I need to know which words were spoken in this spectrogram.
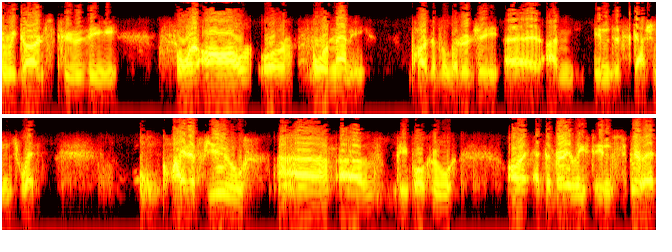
in regards to the for all or for many part of the liturgy. Uh, I'm in discussions with quite a few uh, of people who are, at the very least, in spirit,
